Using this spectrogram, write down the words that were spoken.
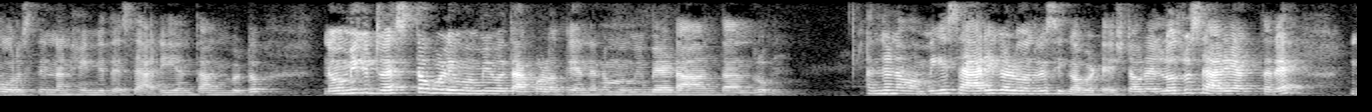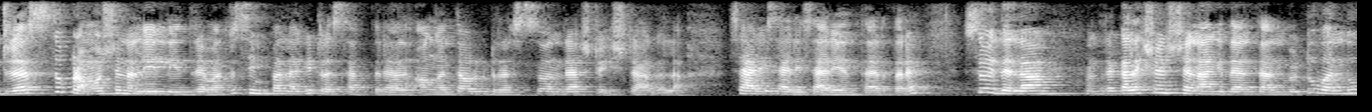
ತೋರಿಸ್ತೀನಿ ನಾನು ಹೆಂಗಿದೆ ಸ್ಯಾರಿ ಅಂತ ಅಂದ್ಬಿಟ್ಟು. ನಮ್ಮ ಮಮ್ಮಿಗೆ ಡ್ರೆಸ್ ತಗೊಳ್ಳಿ ಮಮ್ಮಿ ಇವತ್ತು ಹಾಕೊಳ್ಳೋಕೆ ಅಂದರೆ ನಮ್ಮ ಮಮ್ಮಿ ಬೇಡ ಅಂತ ಅಂದರು. ಅಂದರೆ ನಮ್ಮ ಮಮ್ಮಿಗೆ ಸ್ಯಾರಿಗಳು ಅಂದರೆ ಸಿಕ್ಕಾಪಟ್ಟೆ ಇಷ್ಟ. ಅವ್ರು ಎಲ್ಲೋದ್ರೂ ಸ್ಯಾರಿ ಹಾಕ್ತಾರೆ. ಡ್ರೆಸ್ ಪ್ರಮೋಷನ್ ಅಲ್ಲಿ ಇಲ್ಲಿ ಇದ್ರೆ ಮಾತ್ರ ಸಿಂಪಲ್ ಆಗಿ ಡ್ರೆಸ್ ಹಾಕ್ತಾರೆ. ಹಂಗಂತ ಅವ್ರಿಗೆ ಡ್ರೆಸ್ ಅಂದರೆ ಅಷ್ಟು ಇಷ್ಟ ಆಗಲ್ಲ. ಸ್ಯಾರಿ ಸ್ಯಾರಿ ಸ್ಯಾರಿ ಅಂತ ಇರ್ತಾರೆ. ಸೊ ಇದೆಲ್ಲ ಅಂದರೆ ಕಲೆಕ್ಷನ್ಸ್ ಚೆನ್ನಾಗಿದೆ ಅಂತ ಅಂದ್ಬಿಟ್ಟು ಒಂದು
